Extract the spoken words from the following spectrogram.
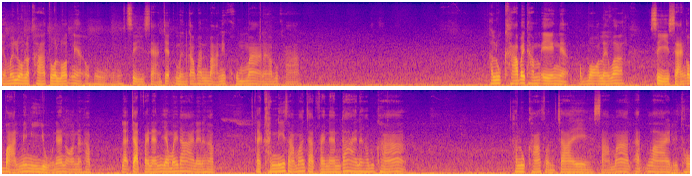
ยังไม่รวมราคาตัวรถเนี่ย โอ้โห479,000บาทนี่คุ้มมากนะครับ ลูกค้า ถ้าลูกค้าไปทำเองเนี่ย ผมบอกเลยว่า4แสนกว่าบาทไม่มีอยู่แน่นอนนะครับ และจัดไฟแนนซ์ยังไม่ได้เลยนะครับ แต่คันนี้สามารถจัดไฟแนนซ์ได้นะครับ ลูกค้า ถ้าลูกค้าสนใจสามารถแอดไลน์หรือโทร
